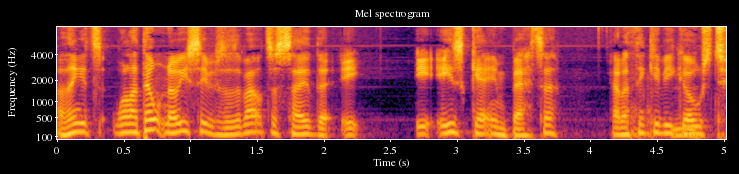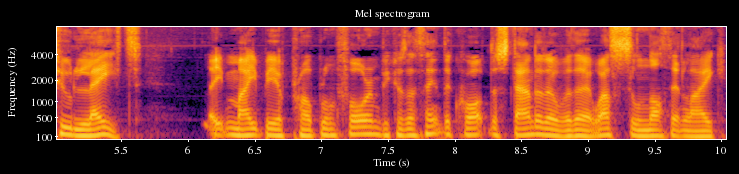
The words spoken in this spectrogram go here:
I think it's well, I don't know. You see, because I was about to say that it it is getting better, and I think if he mm. goes too late, it might be a problem for him because I think the the standard over there, while still nothing like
